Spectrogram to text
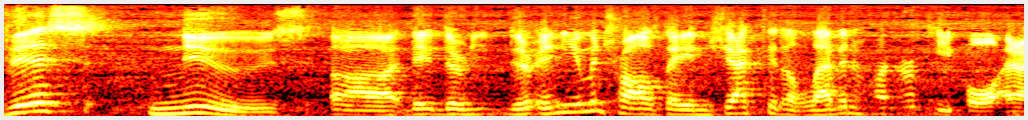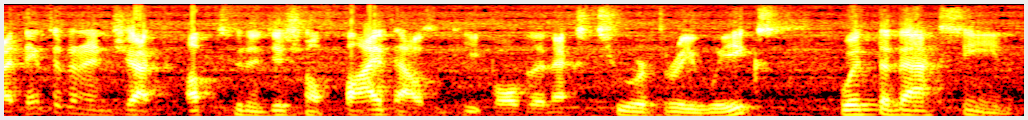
this news, uh, they, they're, they're in human trials. They injected 1,100 people, and I think they're going to inject up to an additional 5,000 people over the next two or three weeks with the vaccine.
